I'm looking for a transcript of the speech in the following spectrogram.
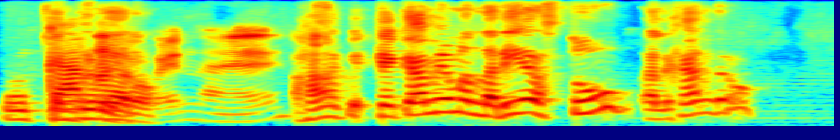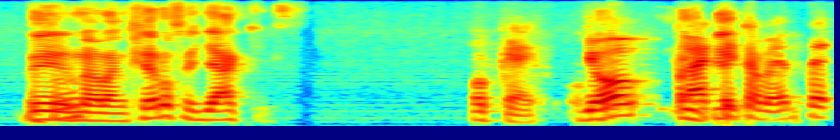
Un cambio. Buena, ¿eh? Ajá, ¿qué, ¿qué, cambio mandarías tú, Alejandro, de uh -huh. Naranjeros a Yaquis? Ok, yo prácticamente,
